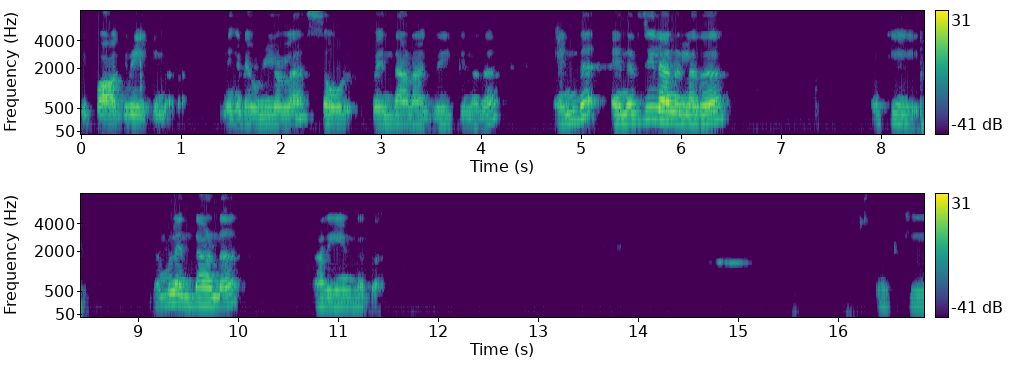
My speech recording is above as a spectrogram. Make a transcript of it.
ഇപ്പോൾ ആഗ്രഹിക്കുന്നത്? നിങ്ങളുടെ ഉള്ളിലുള്ള സോൾ ഇപ്പോൾ എന്താണ് ആഗ്രഹിക്കുന്നത്? എന്ത് എനർജിയിലാണുള്ളത്? ഓക്കെ. നമ്മൾ എന്താണ് അറിയേണ്ടത്? ഓക്കെ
